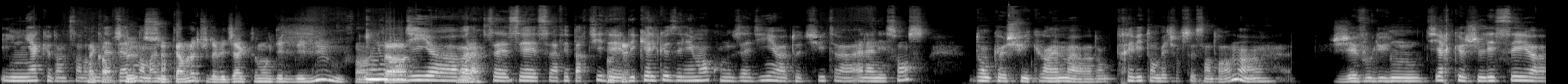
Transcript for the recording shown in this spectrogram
il n'y a que dans le syndrome d'Aper que ce normalement. terme-là, tu l'avais directement dès le début ou enfin Ils nous l'ont dit, euh, Ouais. voilà, c'est, c'est- ça fait partie des, des quelques éléments qu'on nous a dit euh, tout de suite euh, à la naissance. Donc euh, je suis quand même euh, donc très vite tombée sur ce syndrome. hein. J'ai voulu dire que je laissais euh,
